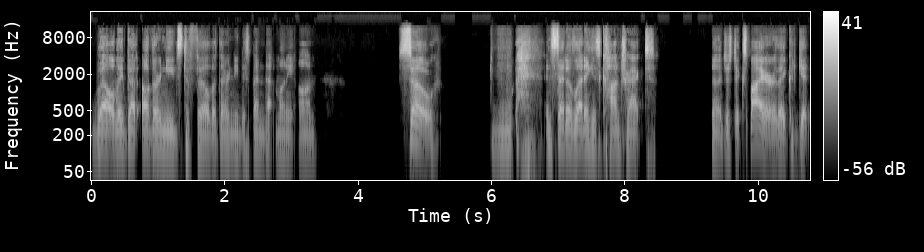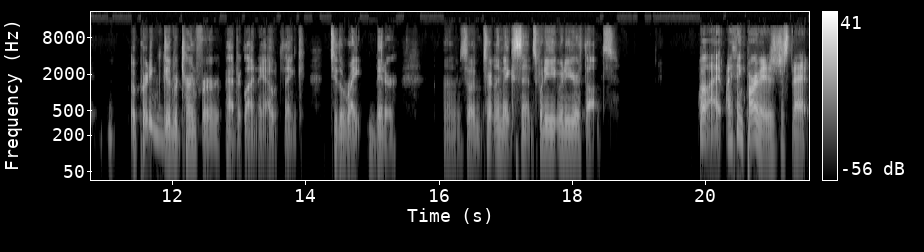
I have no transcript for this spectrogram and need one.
well, they've got other needs to fill that they need to spend that money on. So w- instead of letting his contract uh, just expire, they could get a pretty good return for Patrik Laine, I would think, to the right bidder. Um, so it certainly makes sense. What do you? What are your thoughts? Well, I, I think part of it is just that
